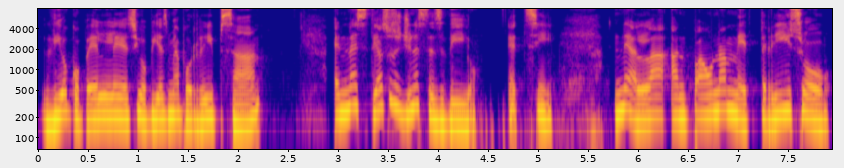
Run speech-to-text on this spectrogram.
δύο κοπέλες οι οποίες με απορρίψαν, ε, να εστιάσω σε εκείνες τις δύο. Έτσι. Ναι, αλλά αν πάω να μετρήσω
